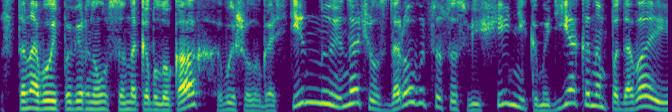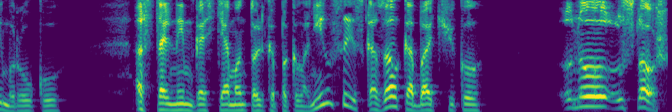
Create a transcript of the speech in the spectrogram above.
Становой повернулся на каблуках, вышел в гостиную и начал здороваться со священником и дьяконом, подавая им руку. Остальным гостям он только поклонился и сказал кабачику. — Ну, что ж,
